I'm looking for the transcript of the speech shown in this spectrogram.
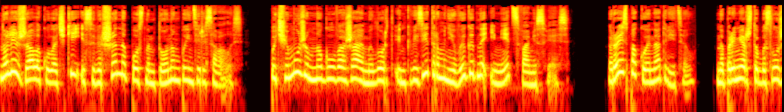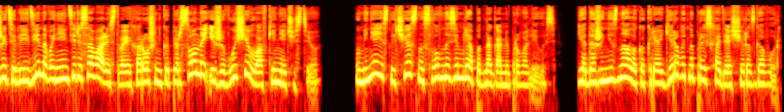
Но лишь жала кулачки и совершенно постным тоном поинтересовалась. Почему же многоуважаемый лорд-инквизитор мне выгодно иметь с вами связь? Рэй спокойно ответил. Например, чтобы служители Единого не интересовались твоей хорошенькой персоной и живущей в лавке нечистью. У меня, если честно, словно земля под ногами провалилась. Я даже не знала, как реагировать на происходящий разговор.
